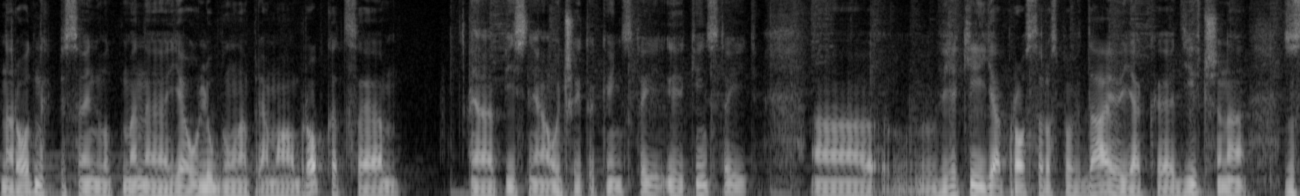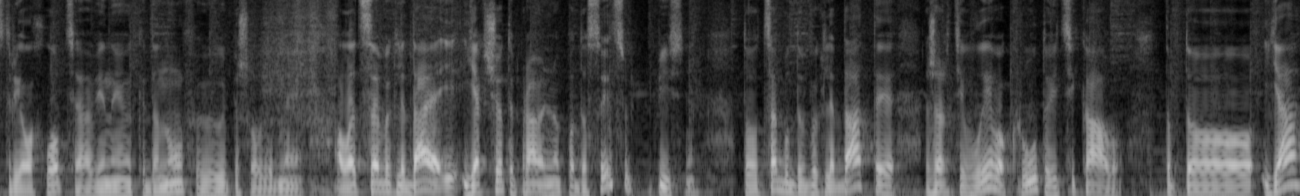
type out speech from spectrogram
народних пісень. От в мене є улюблена прямо обробка. Це е, пісня кінь стоїть, кінь стоїть в якій я просто розповідаю, як е, дівчина зустріла хлопця, а він її киданув і пішов від неї. Але це виглядає, якщо ти правильно подаси цю пісню, то це буде виглядати жартівливо, круто і цікаво. Тобто я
